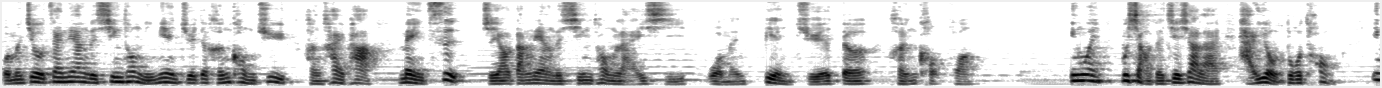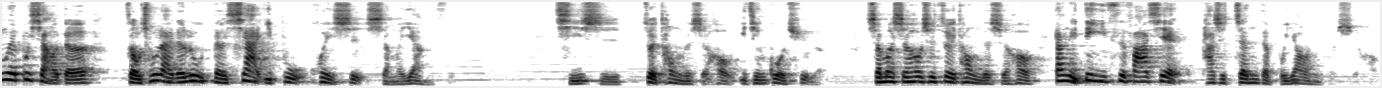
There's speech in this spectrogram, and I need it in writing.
我们就在那样的心痛里面，觉得很恐惧、很害怕。每次只要当那样的心痛来袭，我们便觉得很恐慌。因为不晓得接下来还有多痛，因为不晓得走出来的路的下一步会是什么样子。其实最痛的时候已经过去了。什么时候是最痛的时候？当你第一次发现他是真的不要你的时候，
